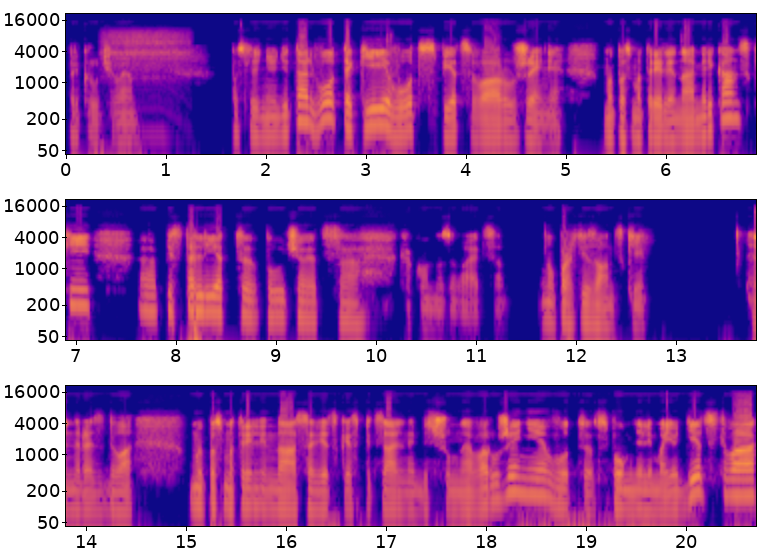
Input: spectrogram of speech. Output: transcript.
Прикручиваем последнюю деталь. Вот такие вот спецвооружения. Мы посмотрели на американский э, пистолет, получается, как он называется, ну, партизанский. НРС-2. Мы посмотрели на советское специальное бесшумное вооружение. Вот вспомнили мое детство,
